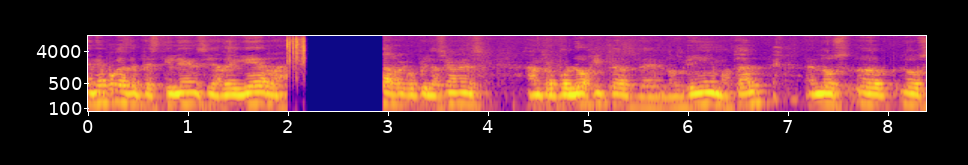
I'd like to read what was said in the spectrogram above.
en épocas de pestilencia, de guerra, las recopilaciones antropológicas de los Grimm o tal, los, eh, los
